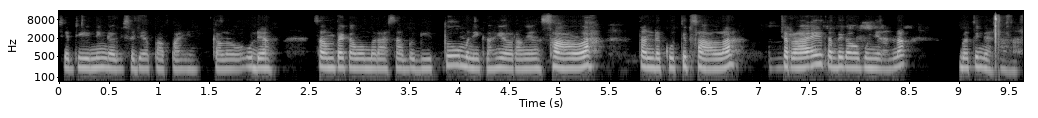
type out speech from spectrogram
Jadi ini nggak bisa diapa-apain. Kalau udah sampai kamu merasa begitu, menikahi orang yang salah, tanda kutip salah, cerai tapi kamu punya anak, berarti nggak salah.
